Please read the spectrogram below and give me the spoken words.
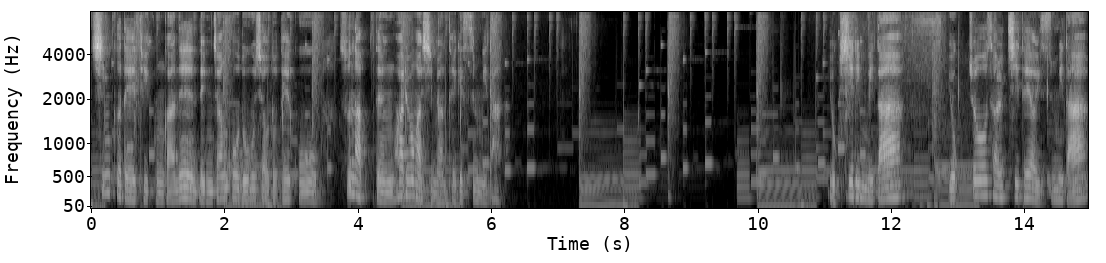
싱크대 뒤 공간은 냉장고 놓으셔도 되고 수납 등 활용하시면 되겠습니다. 욕실입니다. 욕조 설치되어 있습니다.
